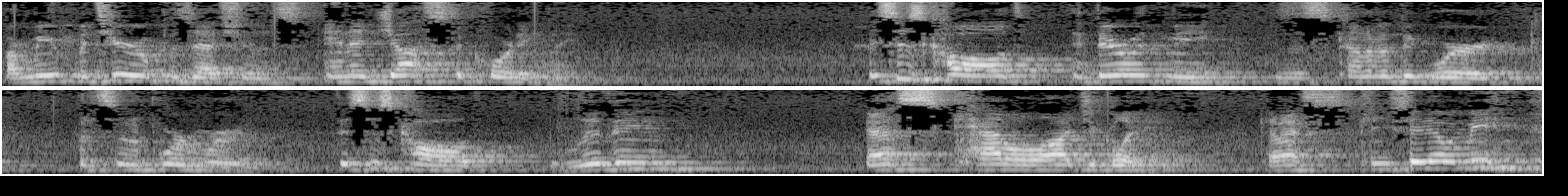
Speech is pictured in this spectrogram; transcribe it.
our material possessions and adjust accordingly. This is called, and bear with me, this is kind of a big word, but it's an important word. This is called living eschatologically. Can I? Can you say that with me?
